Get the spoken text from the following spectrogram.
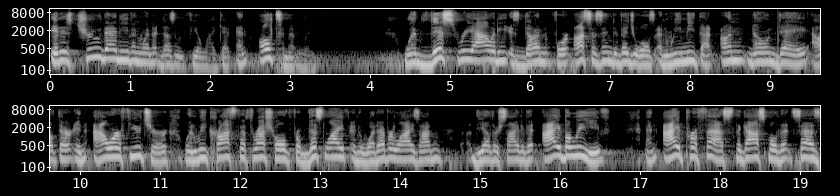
It is true then, even when it doesn't feel like it. And ultimately, when this reality is done for us as individuals and we meet that unknown day out there in our future, when we cross the threshold from this life into whatever lies on the other side of it, I believe and I profess the gospel that says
